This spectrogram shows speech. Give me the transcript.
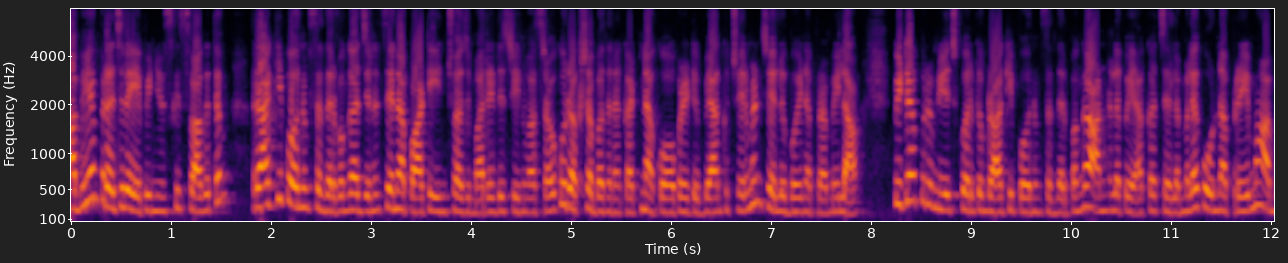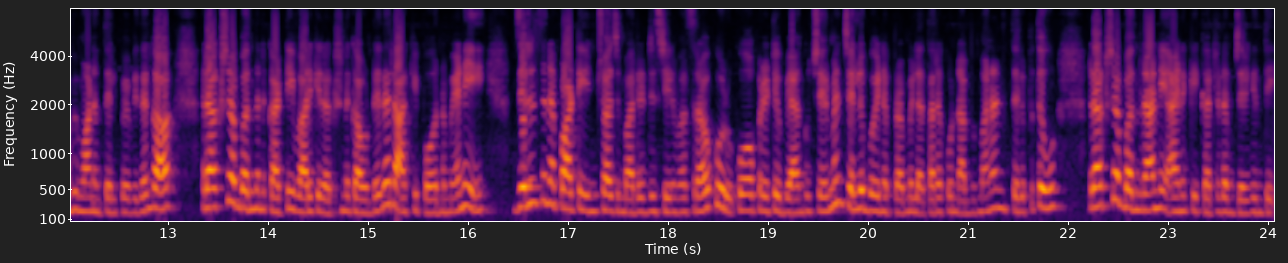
అభయం ప్రజల ఏపీ న్యూస్కి స్వాగతం. రాఖీ పౌర్ణమి సందర్భంగా జనసేన పార్టీ ఇన్ఛార్జ్ మారెడ్డి శ్రీనివాసరావుకు రక్షాబంధన కట్టిన cooperative bank chairman Chelluboyina Pramila. Pithapuram నియోజకవర్గం రాఖీ పౌర్ణమి సందర్భంగా అన్నలపై అక్క చెల్లెమ్మలకు ఉన్న ప్రేమ అభిమానం తెలిపే విధంగా రక్షాబంధన్ కట్టి వారికి రక్షణగా ఉండేదే రాఖీ పౌర్ణమి అని జనసేన పార్టీ ఇన్ఛార్జ్ మర్రెడ్డి శ్రీనివాసరావుకు cooperative bank chairman Chelluboyina Pramila తనకున్న అభిమానాన్ని తెలుపుతూ రక్షాబంధనాన్ని ఆయనకి కట్టడం జరిగింది.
